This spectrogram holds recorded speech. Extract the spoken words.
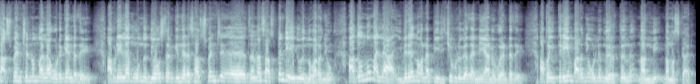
സസ്പെൻഷൻ ഒന്നല്ല കൊടുക്കേണ്ടത്. അവിടെയുള്ള മൂന്ന് ഉദ്യോഗസ്ഥർക്ക് ഇന്നലെ സസ്പെൻഷൻ സസ്പെൻഡ് ചെയ്തു എന്ന് പറഞ്ഞു. അതൊന്നുമല്ല ഇവരെന്ന് പറഞ്ഞാൽ പിരിച്ചുവിടുക തന്നെയാണ് വേണ്ടത്. അപ്പോൾ ഇത്രയും പറഞ്ഞുകൊണ്ട് നിർത്തുന്നു. നന്ദി നമസ്കാരം.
